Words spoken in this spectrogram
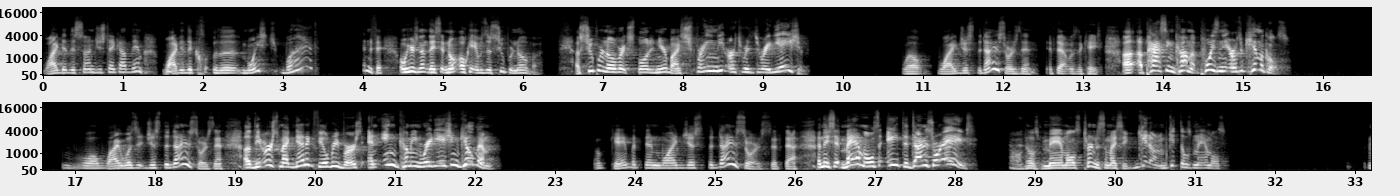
Why did the sun just take out them? Why did the, the moisture? What? Oh, here's another. They said, no, okay, it was a supernova. A supernova exploded nearby, spraying the earth with its radiation. Well, why just the dinosaurs then, if that was the case? Uh, a passing comet poisoned the earth with chemicals. Well, why was it just the dinosaurs then? Uh, the Earth's magnetic field reversed and incoming radiation killed them. Okay, but then why just the dinosaurs? If that, and they said mammals ate the dinosaur eggs. Oh, those mammals! Turn to somebody and say, "Get them! Get those mammals!"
